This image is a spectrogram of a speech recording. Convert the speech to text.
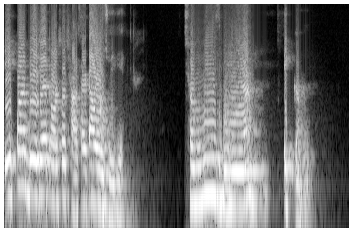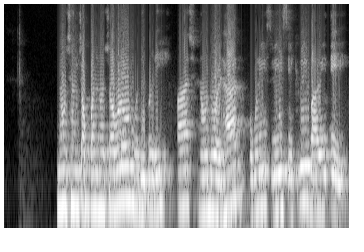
એ પણ બે હજાર ત્રણસો છાસઠ આવવો જોઈએ. છવ્વીસ ગુણ્યા એકાણું. નવ છંગ ચોપન નો ચોગડો વધી પડી પાંચ, નવ દો અઢાર, ઓગણીસ, વીસ, એકવીસ, બાવીસ, ત્રેવીસ.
